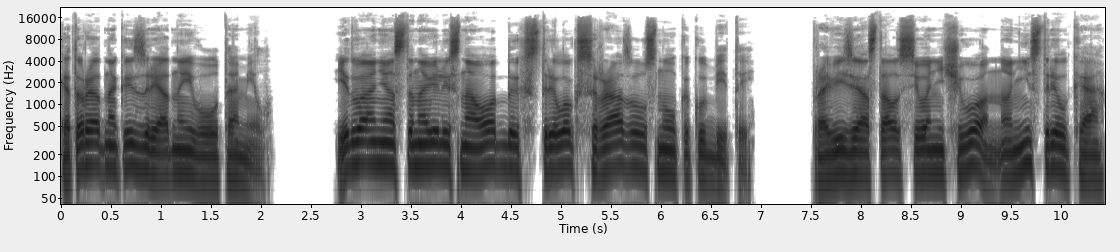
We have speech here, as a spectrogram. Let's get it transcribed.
который, однако, изрядно его утомил. Едва они остановились на отдых, стрелок сразу уснул, как убитый. Провизия осталось всего ничего, но ни стрелка,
